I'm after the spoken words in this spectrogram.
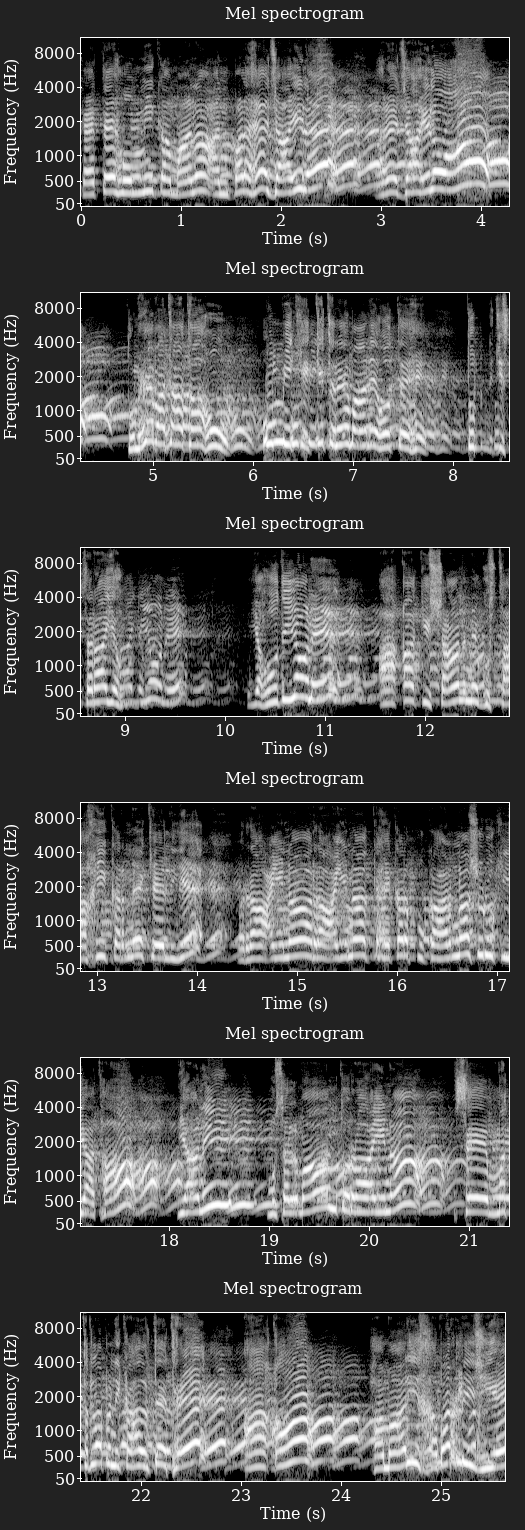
कहते हैं उम्मी का माना अनपढ़ है, जाहिल है। अरे जाहिलो, आओ, तुम्हें बताता हूँ, उम्मी के कितने माने होते हैं। तुम जिस तरह यहूदियों ने यहूदियों ने आका की शान में गुस्ताखी करने के लिए राइना राइना कहकर पुकारना शुरू किया था। यानी मुसलमान तो राइना से मतलब निकालते थे, आका, हमारी खबर लीजिए,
